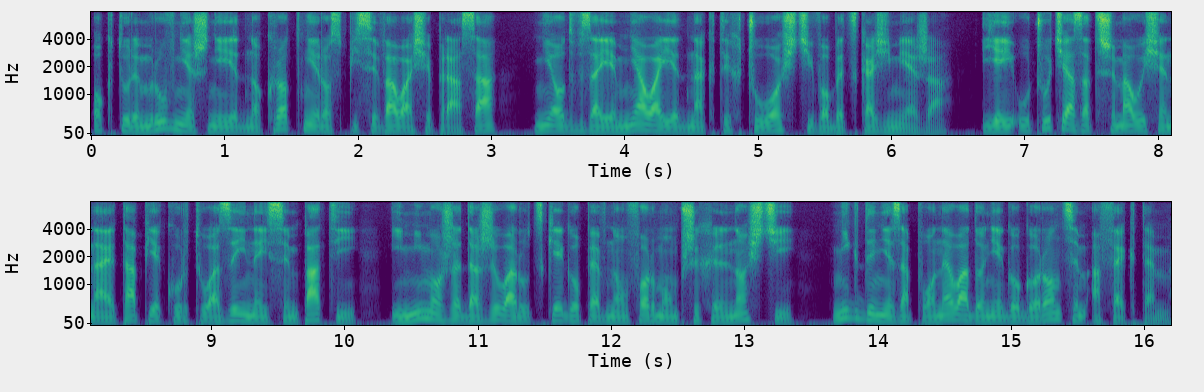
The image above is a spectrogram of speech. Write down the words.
o którym również niejednokrotnie rozpisywała się prasa, nie odwzajemniała jednak tych czułości wobec Kazimierza. Jej uczucia zatrzymały się na etapie kurtuazyjnej sympatii i mimo, że darzyła Rudzkiego pewną formą przychylności, nigdy nie zapłonęła do niego gorącym afektem.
